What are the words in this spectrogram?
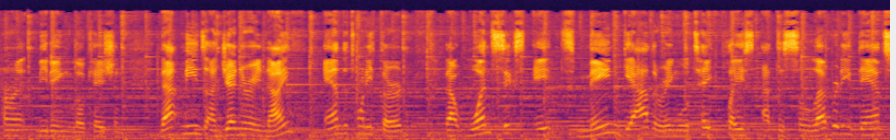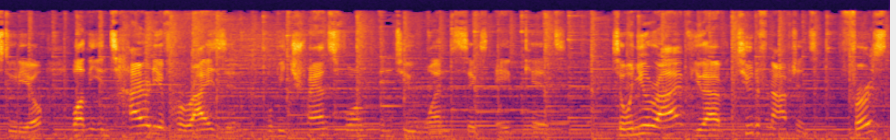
current meeting location. That means on January 9th and the 23rd, that 168's main gathering will take place at the Celebrity Dance Studio, while the entirety of Horizon will be transformed into 168 Kids. So when you arrive, you have two different options. First,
